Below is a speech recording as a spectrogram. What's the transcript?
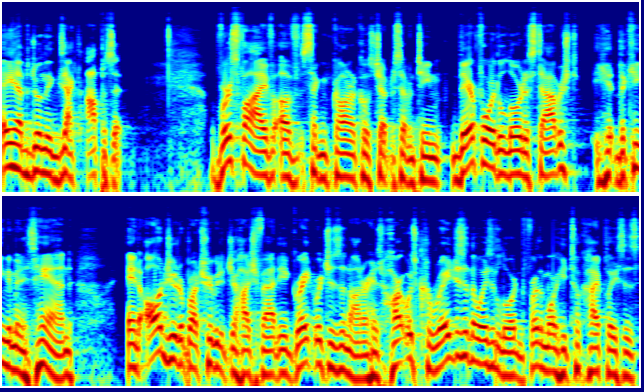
Ahab's doing the exact opposite. Verse 5 of Second Chronicles chapter 17 Therefore the Lord established the kingdom in his hand, and all Judah brought tribute to Jehoshaphat. He had great riches and honor. His heart was courageous in the ways of the Lord, and furthermore, he took high places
